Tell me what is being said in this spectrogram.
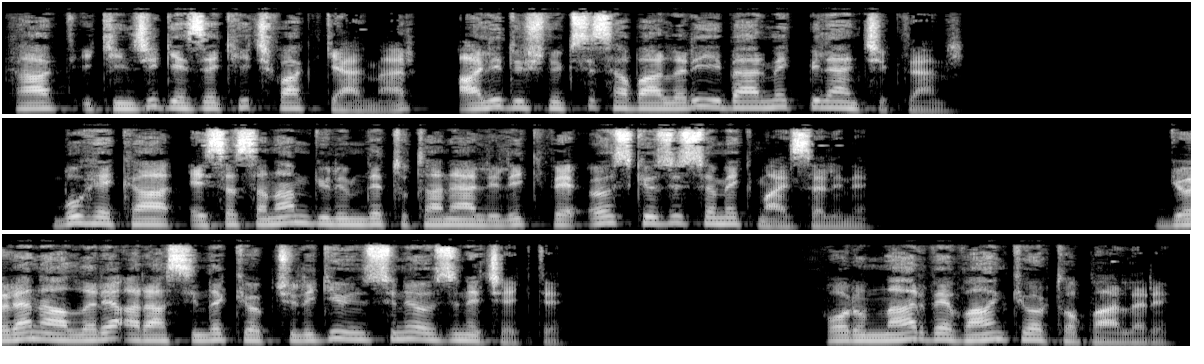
Kart ikinci gezek hiç vakt gelmer, Ali düşnüksiz haberleri ibermek bilen çıklanır. Bu heka, esasanam gülümde tutanerlilik ve öz gözü sömek maysalini. Gören alları arasında köpçülüğü ünsünü özüne çekti. Forumlar ve vankör toparları.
